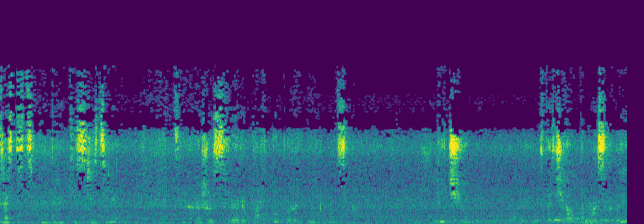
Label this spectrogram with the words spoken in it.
Здравствуйте, мои дорогие зрители. Нахожусь в аэропорту город Мурманск. Лечу сначала до Москвы,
